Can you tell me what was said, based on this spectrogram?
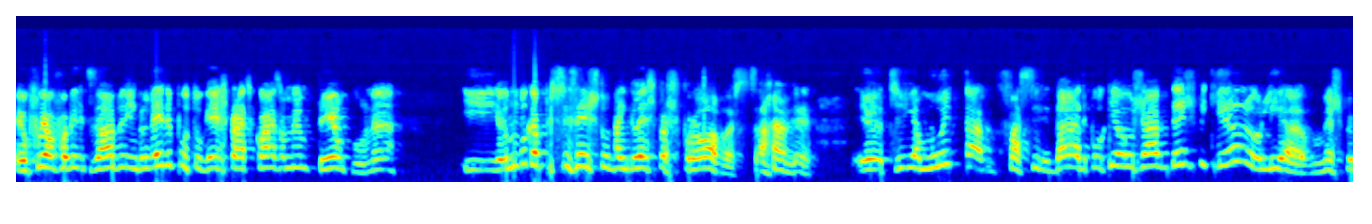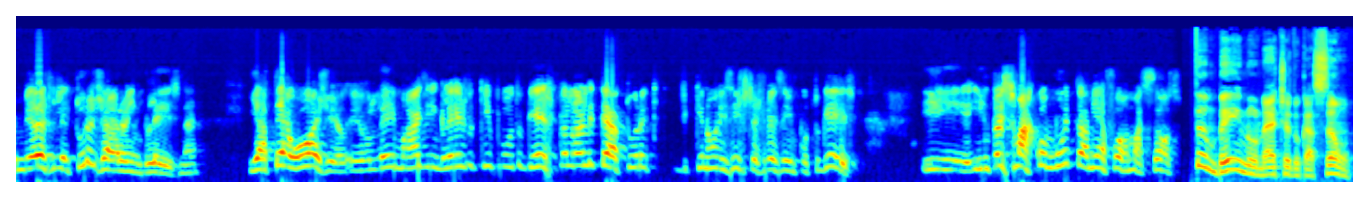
Eu fui alfabetizado em inglês e português quase ao mesmo tempo, né? E eu nunca precisei estudar inglês para as provas, sabe? Eu tinha muita facilidade, porque eu já, desde pequeno, eu lia, minhas primeiras leituras já eram em inglês, né? E até hoje eu, eu, leio mais em inglês do que em português, pela literatura que, que não existe às vezes em português. E, então isso marcou muito a minha formação. Também no Net Educação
